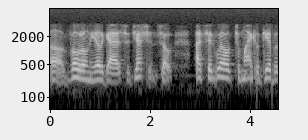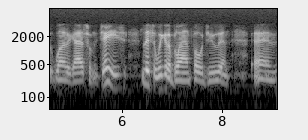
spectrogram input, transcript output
uh, vote on the other guy's suggestion. So I said, well, to Michael Gilbert, one of the guys from the Jays, listen, we're going to blindfold you and and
